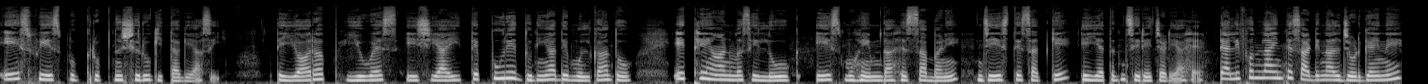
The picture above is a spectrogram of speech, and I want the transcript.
ਇਸ ਫੇਸਬੁੱਕ ਗਰੁੱਪ ਨੂੰ ਸ਼ੁਰੂ ਕੀਤਾ ਗਿਆ ਸੀ ਤੇ ਯੂਰਪ ਯੂਐਸ ਏਸ਼ੀਆਈ ਤੇ ਪੂਰੇ ਦੁਨੀਆ ਦੇ ਮੁਲਕਾਂ ਤੋਂ ਇੱਥੇ ਆਉਣ ਵਸੇ ਲੋਕ ਇਸ ਮੁਹਿੰਮ ਦਾ ਹਿੱਸਾ ਬਣੇ, ਜਿਸ ਤੇ ਸਦਕੇ ਇਹ ਯਤਨ ਸਿਰੇ ਚੜਿਆ ਹੈ। ਟੈਲੀਫੋਨ ਲਾਈਨ ਤੇ ਸਾਡੇ ਨਾਲ ਜੁੜ ਗਏ ਨੇ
